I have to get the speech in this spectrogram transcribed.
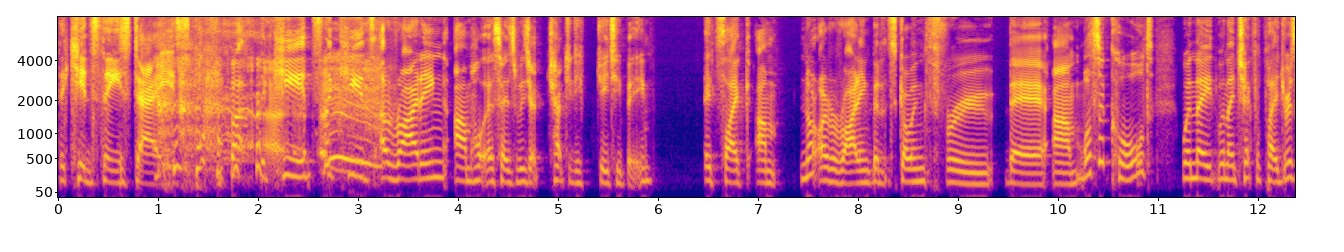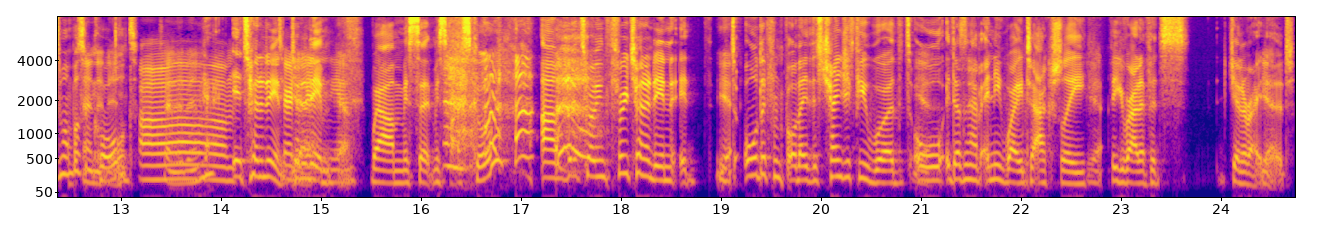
the kids these days, but the kids, the kids are writing um, whole essays with ChatGPT. It's like um, not overwriting, but it's going through their um, what's it called when they when they check for plagiarism? What was it called? Turnitin. Um, yeah, Turnitin. Turn, Turnitin. in, yeah. Wow, miss it, miss high school. um, but it's going through. Turnitin. It, Yeah. It's all different. Or they just change a few words. It's all. It doesn't have any way to actually figure out if it's generated.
